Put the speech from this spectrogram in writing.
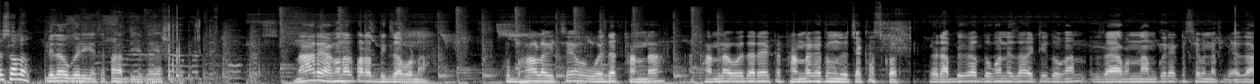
এ চলো বেলাও বেরিয়ে গেছে পাড়ার দিকে যাই আসো। না রে এখন আর পাড়ার দিক যাব না। খুব ভালো লাগছে ওয়েদার ঠান্ডা। ঠান্ডা ওয়েদারে একটা ঠান্ডা খেতে মনে হচ্ছে কাজ কর। রাব্বিকার দোকানে যা এটি দোকান যা আমার নাম করে একটা সেভেন আপ যা।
